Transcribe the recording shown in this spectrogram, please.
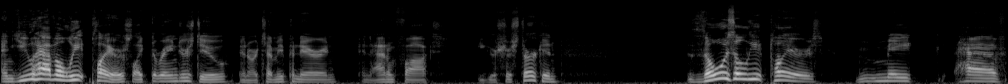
and you have elite players like the Rangers do, and Artemi Panarin and Adam Fox, Igor Shesterkin, those elite players make have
